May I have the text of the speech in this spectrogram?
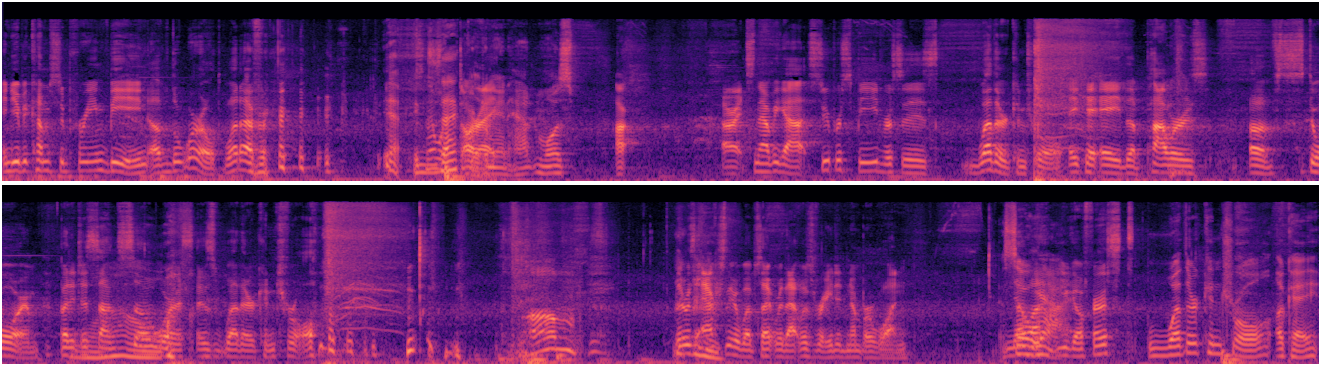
And you become supreme being of the world. Whatever. yeah Isn't that what exactly Dark Alright. Manhattan was? All right, so now we got super speed versus weather control, aka the powers of storm, but it just sounds so worse as weather control. Um, there was actually a website where that was rated number one. So Noah, uh, yeah. you go first. Weather control, okay.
